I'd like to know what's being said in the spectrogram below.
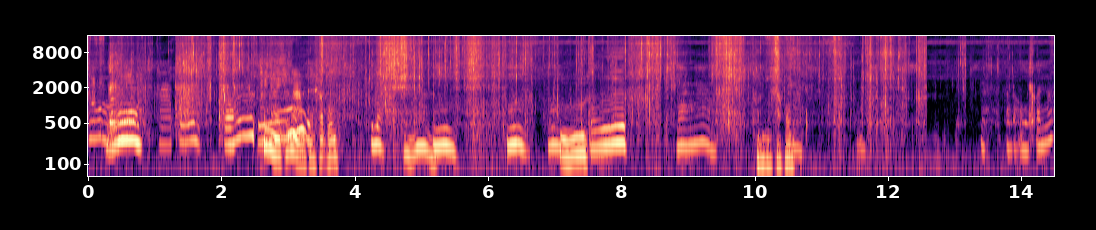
จูมบ่เนี่ยหาจูมโอ้ย คือใหญ่คือ งามเลยครับผมพี่เนี่ยนี่นี่อืมเอองามงามสวัสดีครับผมเอาดอกนี้ก่อนเนาะ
